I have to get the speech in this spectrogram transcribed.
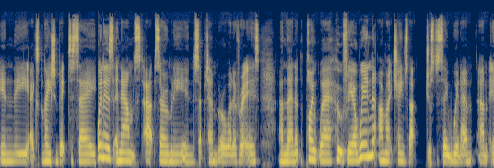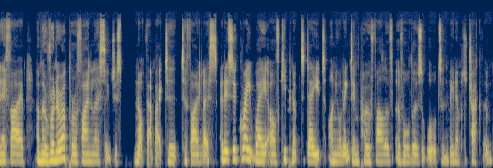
in the explanation bit to say winners announced at ceremony in September or whatever it is. And then at the point where hopefully I win, I might change that just to say winner. Um, and if I am a runner up or a finalist, I just knock that back to, to finalist. And it's a great way of keeping up to date on your LinkedIn profile of, of all those awards and being able to track them.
